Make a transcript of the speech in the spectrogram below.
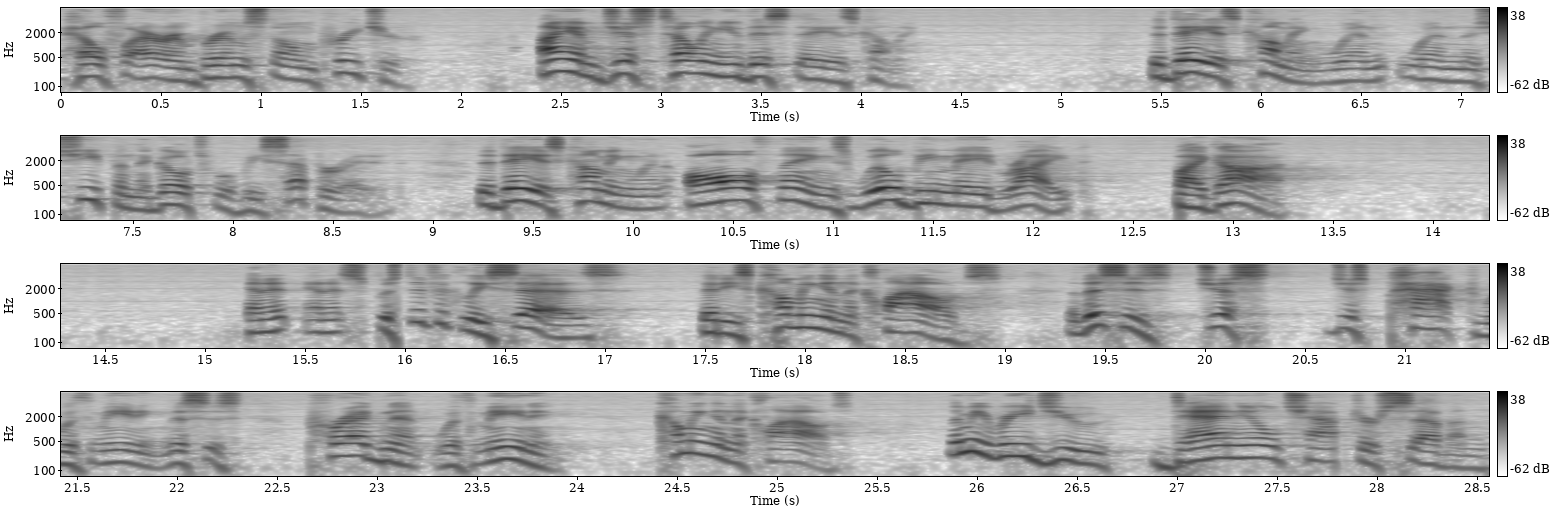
hellfire and brimstone preacher. I am just telling you this day is coming. The day is coming when, when the sheep and the goats will be separated. The day is coming when all things will be made right by God. And it, and it specifically says that he's coming in the clouds. Now, this is just, just packed with meaning. This is pregnant with meaning. Coming in the clouds. Let me read you Daniel chapter 7,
